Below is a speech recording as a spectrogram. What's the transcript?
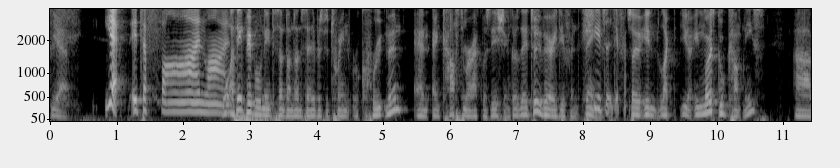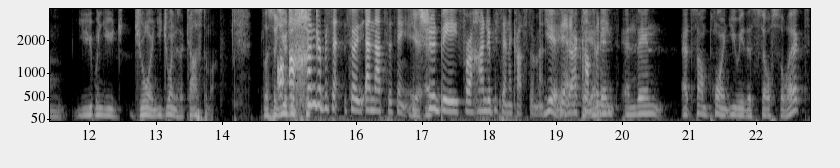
Yeah. Yeah, it's a fine line. Well, I think people need to sometimes understand the difference between recruitment and, and customer acquisition because they're two very different things. Hugely different. So in like you know in most good companies, um, you when you join, you join as a customer. So you're a just hundred percent. So, and that's the thing. It Yeah, should be for a hundred percent of customers. yeah exactly. Companies. And then and then at some point you either self-select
